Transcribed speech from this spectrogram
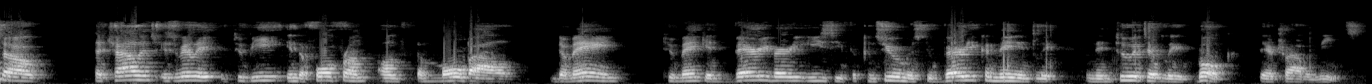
so the challenge is really to be in the forefront of the mobile domain to make it very, very easy for consumers to very conveniently and intuitively book their travel needs.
